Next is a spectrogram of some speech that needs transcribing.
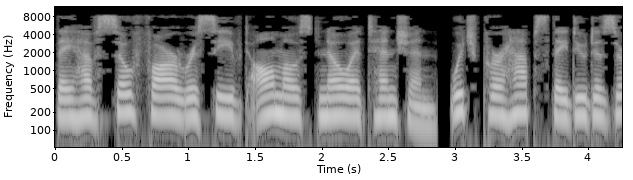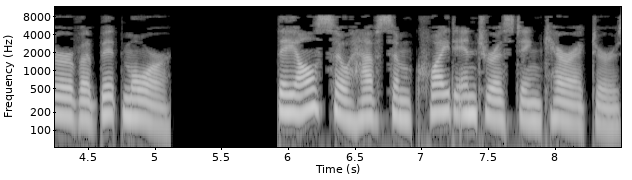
they have so far received almost no attention, which perhaps they do deserve a bit more. They also have some quite interesting characters,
